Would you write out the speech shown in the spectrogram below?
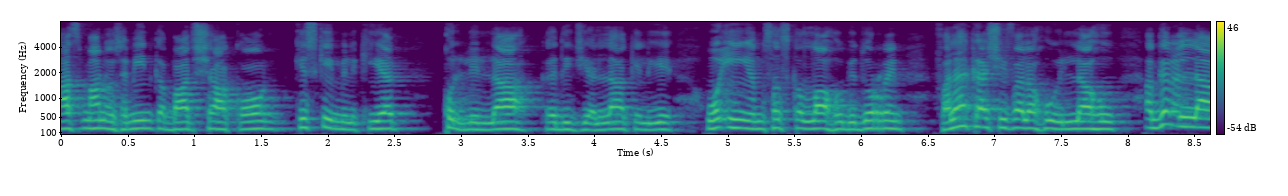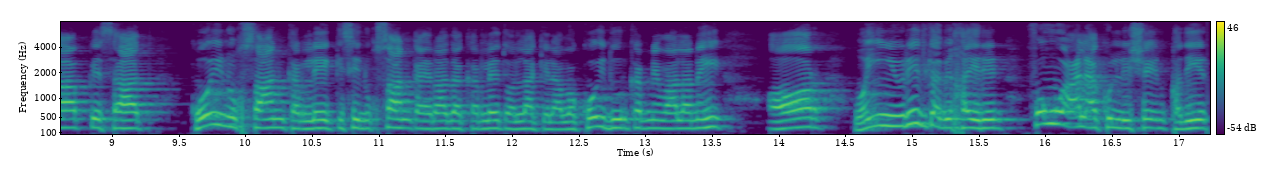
آسمان و زمین کا بادشاہ کون؟ کس کی ملکیت؟ قل اللہ کہہ دیجیے اللہ کے لیے۔ وَإِن يَمْسَسْكَ اللَّهُ بِدُرٍ فَلَا كَاشِفَ لَهُ إِلَّهُ اگر اللہ آپ کے ساتھ کوئی نقصان کر لے، کسی نقصان کا ارادہ کر لے تو اللہ کے علاوہ کوئی دور کرنے والا نہیں۔ اور وہیں یورید کا بھی خیرن فَهُوَ عَلَى كُلِّ شَيْءٍ قدیر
